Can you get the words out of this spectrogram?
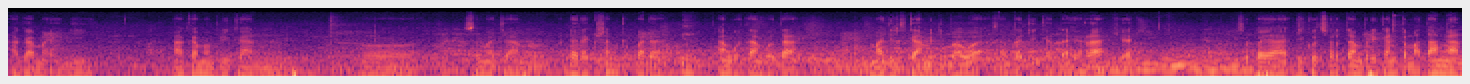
agama ini akan memberikan oh, semacam direction kepada anggota-anggota majelis kami di bawah sampai tingkat daerah ya supaya ikut serta memberikan kematangan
